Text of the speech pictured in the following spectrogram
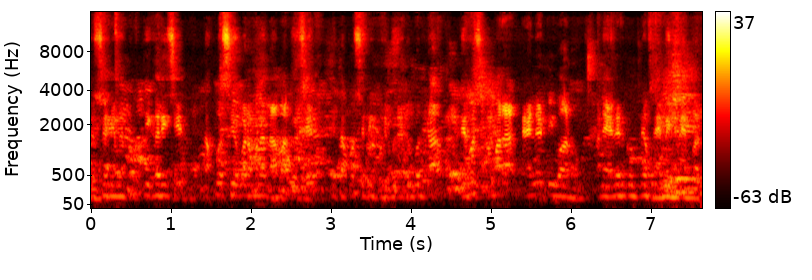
દિવસોની અમે ભક્તિ કરી છે. તપસ્વીઓ પણ અમને લાભ આપ્યો છે. એ તપસ્વીની પૂરી પૂરી બધા તેમજ અમારા એલર્ટ યુવાનો અને એલર્ટ ગ્રુપના ફેમિલી મેમ્બર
